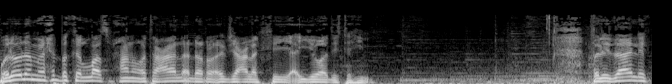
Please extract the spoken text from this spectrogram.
ولو لم يحبك الله سبحانه وتعالى لجعلك في أي وادي تهيم. فلذلك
